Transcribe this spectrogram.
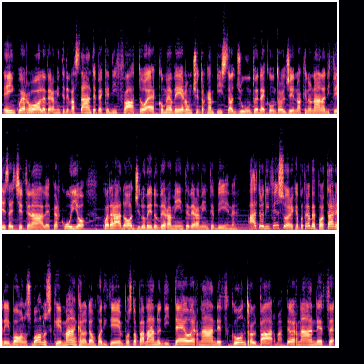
E in quel ruolo è veramente devastante perché di fatto è come avere un centrocampista aggiunto ed è contro il Genoa che non ha una difesa eccezionale. Per cui io Quadrado oggi lo vedo veramente veramente bene. Altro difensore che potrebbe portare dei bonus bonus che mancano da un po' di tempo sto parlando parlando di Teo Hernandez contro il Parma. Teo Hernandez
